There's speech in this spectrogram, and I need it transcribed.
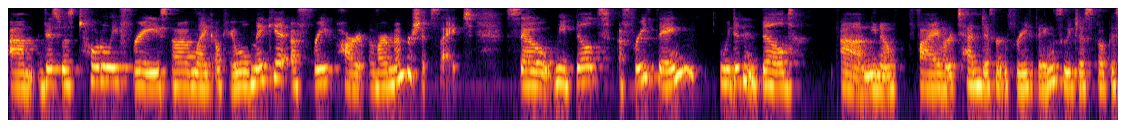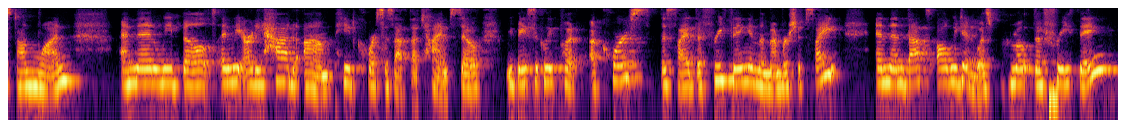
Um, this was totally free. So I'm like, okay, we'll make it a free part of our membership site. So we built a free thing. We didn't build um, you know, five or 10 different free things. We just focused on one. And then we built, and we already had um, paid courses at that time. So we basically put a course beside the free thing in the membership site. And then that's all we did was promote the free thing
